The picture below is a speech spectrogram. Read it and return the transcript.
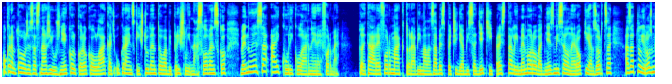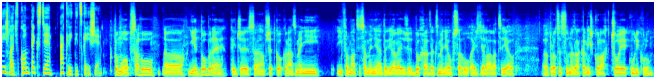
Okrem toho, že sa snaží už niekoľko rokov lákať ukrajinských študentov, aby prišli na Slovensko, venuje sa aj kurikulárnej reforme. To je tá reforma, ktorá by mala zabezpečiť, aby sa deti prestali memorovať nezmyselné roky a vzorce a začali rozmýšľať v kontexte a kritickejšie. K tomu obsahu eh, je dobré, keďže sa všetko okrát zmení, informácie sa menia a tak ďalej, že dochádza k zmene obsahu aj vzdelávacieho eh, procesu na základných školách, čo je kurikulum.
